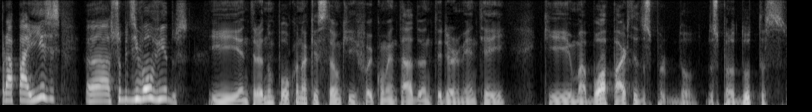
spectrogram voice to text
para países uh, subdesenvolvidos. E entrando um pouco na questão que foi comentado anteriormente aí, que uma boa parte dos, do, dos produtos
